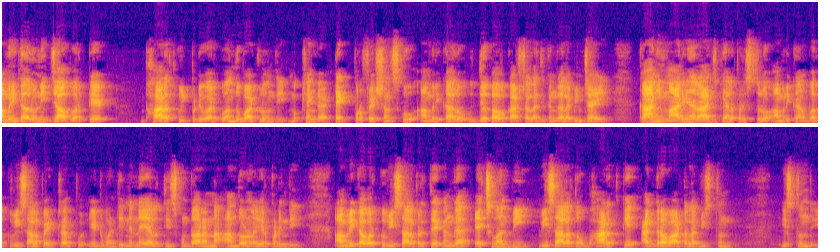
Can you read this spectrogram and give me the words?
అమెరికాలోని జాబ్ వర్కెట్ భారత్కు ఇప్పటి వరకు అందుబాటులో ఉంది. ముఖ్యంగా టెక్ ప్రొఫెషన్స్కు అమెరికాలో ఉద్యోగ అవకాశాలు అధికంగా లభించాయి. కానీ మారిన రాజకీయాల పరిస్థితుల్లో అమెరికన్ వర్క్ వీసాలపై ట్రంప్ ఎటువంటి నిర్ణయాలు తీసుకుంటారన్న ఆందోళన ఏర్పడింది. అమెరికా వర్క్ వీసాలు ప్రత్యేకంగా హెచ్ వన్ బి వీసాలతో భారత్కే అగ్రవాట లభిస్తుంది ఇస్తుంది.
